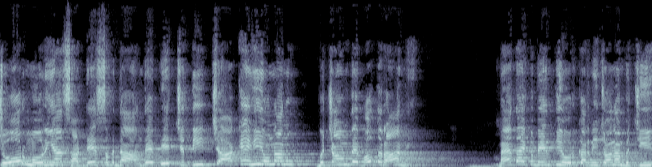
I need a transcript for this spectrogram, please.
ਚੋਰ ਮੋਰੀਆਂ ਸਾਡੇ ਸੰਵਿਧਾਨ ਦੇ ਵਿੱਚ ਦੀ ਜਾ ਕੇ ਹੀ ਉਹਨਾਂ ਨੂੰ ਬਚਾਉਣ ਦੇ ਬਹੁਤ ਰਾਹ ਨੇ। ਮੈਂ ਤਾਂ ਇੱਕ ਬੇਨਤੀ ਹੋਰ ਕਰਨੀ ਚਾਹੁੰਦਾ ਬੱਚੀ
